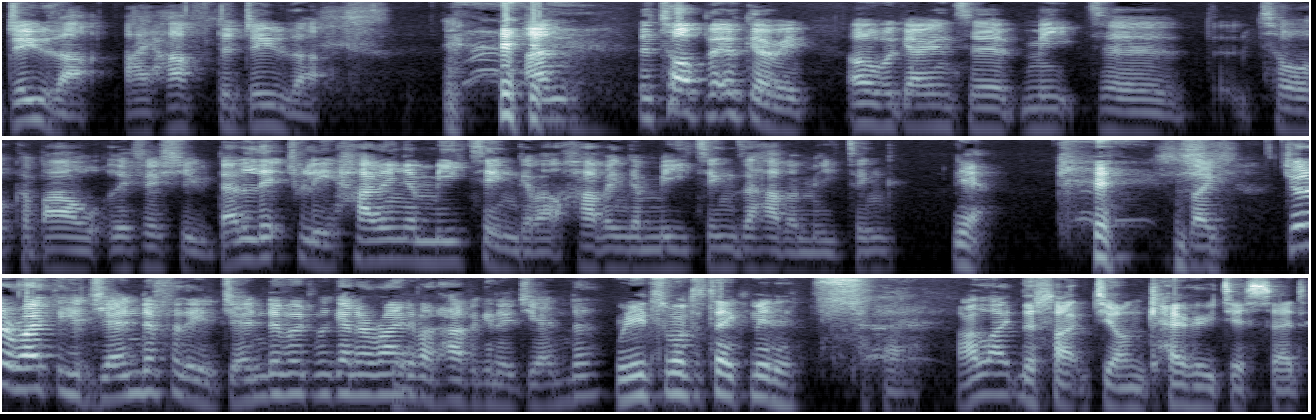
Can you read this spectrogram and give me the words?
do that. I have to do that. and the top bit of going, oh, we're going to meet to talk about this issue. They're literally having a meeting about having a meeting to have a meeting. Yeah. like, do you want to write the agenda for the agenda that we're going to write Yeah. about having an agenda? we need someone to take minutes. I like the fact John Kerry just said,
